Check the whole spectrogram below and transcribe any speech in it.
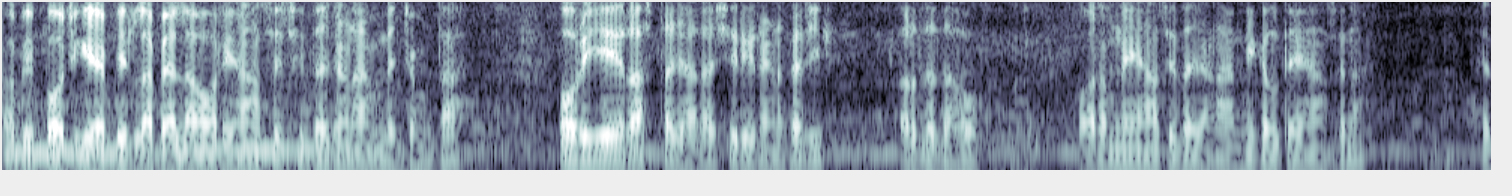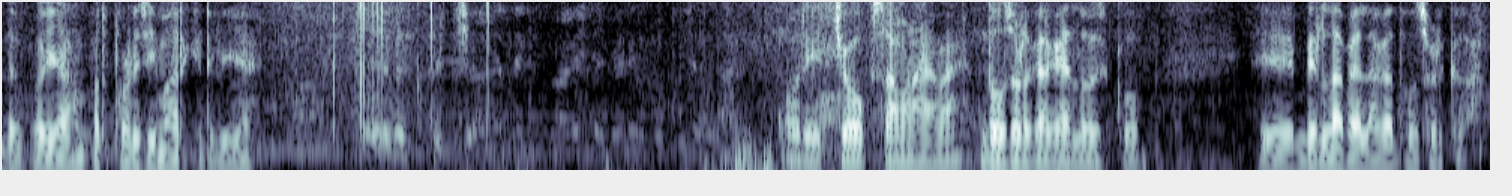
अभी पहुँच गया बिरला बेला और यहाँ से सीधा जाना है हमने जमटा। और ये रास्ता जा रहा है श्री रेणका जी और ददाहो और हमने यहाँ सीधा जाना है, निकलते हैं यहाँ से ना। ये देखो, यहाँ पर थोड़ी सी मार्केट भी है। और ये चौक सा बनाया हुआ है, दो सड़का कह लो इसको। ये बिरला बेला का दो सड़का।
